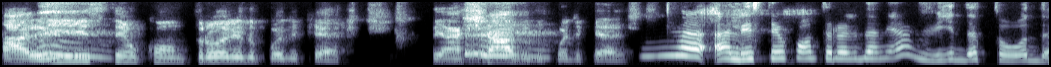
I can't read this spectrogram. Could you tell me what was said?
A Alice tem o controle do podcast. Tem a chave do podcast. A Alice tem o controle da minha vida toda.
